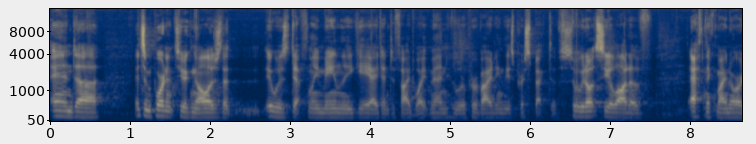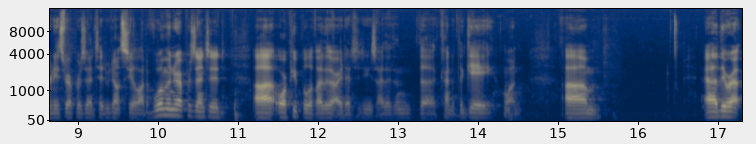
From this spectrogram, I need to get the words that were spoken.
And uh, it's important to acknowledge that it was definitely mainly gay identified white men who were providing these perspectives. So we don't see a lot of ethnic minorities represented. We don't see a lot of women represented uh, or people of other identities other than the kind of the gay one. Um, uh, they were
